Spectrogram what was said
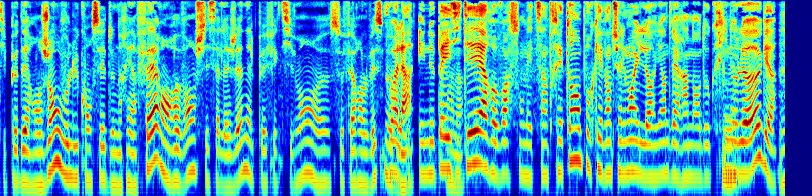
petit peu dérangeant, vous lui conseillez de ne rien faire. En revanche, si ça la gêne, elle peut effectivement euh, se faire enlever ce. Voilà, et ne pas hésiter à revoir son médecin traitant pour qu'éventuellement il l'oriente vers un endocrinologue, mmh. Mmh.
